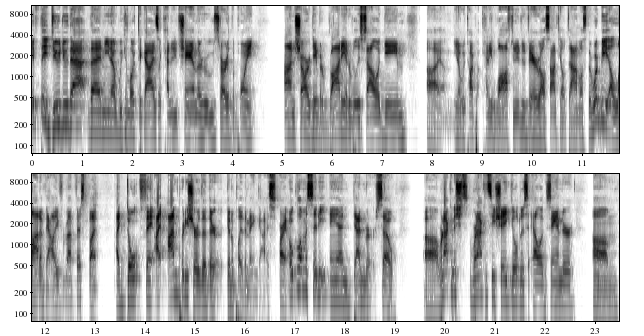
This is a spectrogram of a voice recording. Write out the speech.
If they do do that, then you know we can look to guys like Kennedy Chandler who started the point. Anshar, David Roddy had a really solid game. Uh, you know, we talked about Kenny Lofton, who did very well, Santi Aldama. There would be a lot of value for Memphis, but I don't think I, am pretty sure that they're going to play the main guys. All right, Oklahoma City and Denver. So uh, we're not going to we're not going to see Shai Gilgeous-Alexander. Um,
